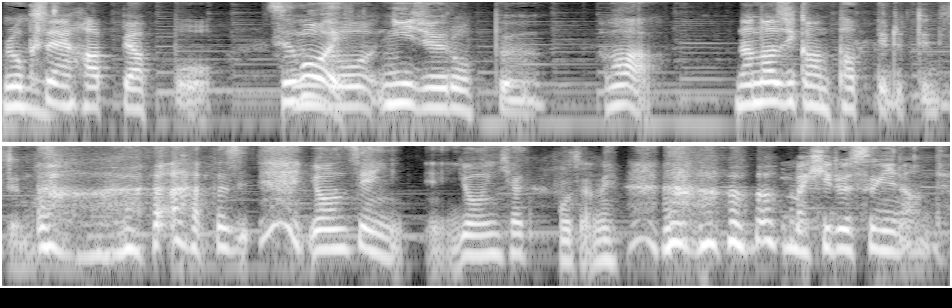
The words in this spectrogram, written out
ー6800歩、すごい。26分。は7時間経ってるって出てます。私4400歩じゃね。今昼過ぎなんで。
